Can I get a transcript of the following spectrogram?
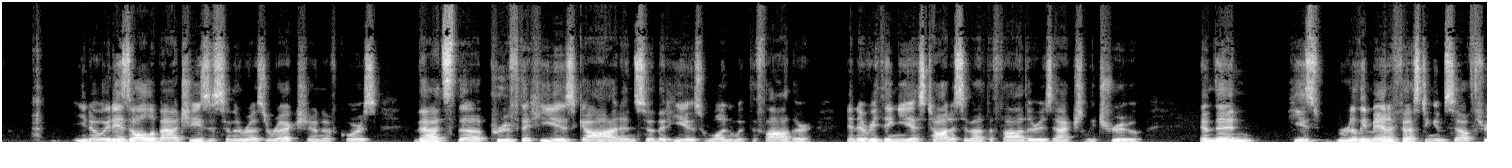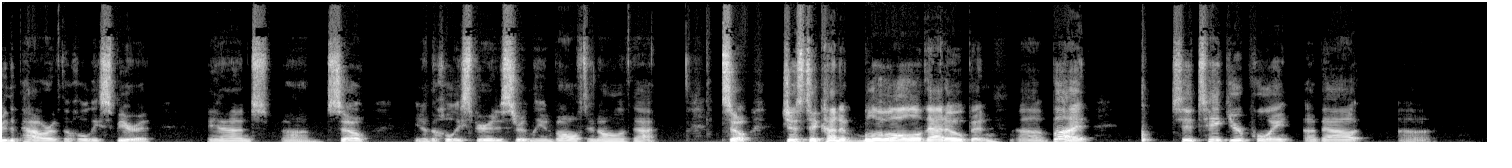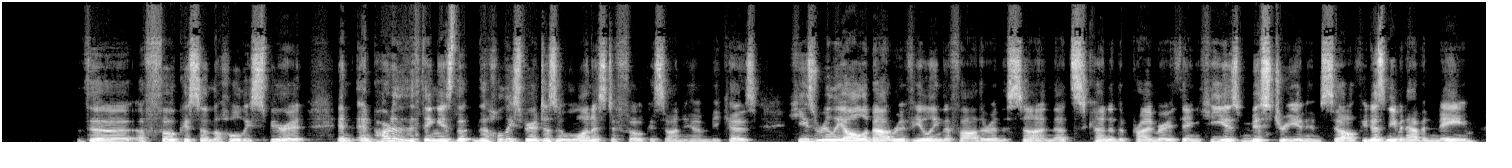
you know, it is all about Jesus and the resurrection. Of course, that's the proof that He is God, and so that He is one with the Father, and everything He has taught us about the Father is actually true. And then He's really manifesting Himself through the power of the Holy Spirit and um, so, you know, the Holy Spirit is certainly involved in all of that. So, just to kind of blow all of that open, uh, but to take your point about uh, the a focus on the Holy Spirit, and and part of the thing is that the Holy Spirit doesn't want us to focus on Him because He's really all about revealing the Father and the Son. That's kind of the primary thing. He is mystery in Himself. He doesn't even have a name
